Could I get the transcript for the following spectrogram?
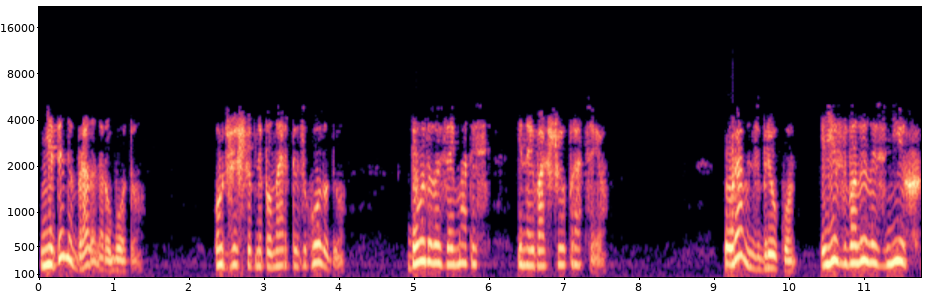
ніде не брали на роботу. Отже, щоб не померти з голоду, доводилось займатися і найважчою працею. У Равенсбрюку її звалили з ніг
